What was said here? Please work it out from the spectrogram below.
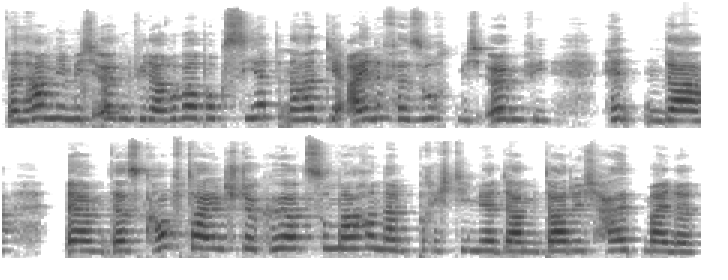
Dann haben die mich irgendwie darüber boxiert und dann hat die eine versucht, mich irgendwie hinten da ähm, das Kopfteil ein Stück höher zu machen. Dann bricht die mir damit dadurch halb meine,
